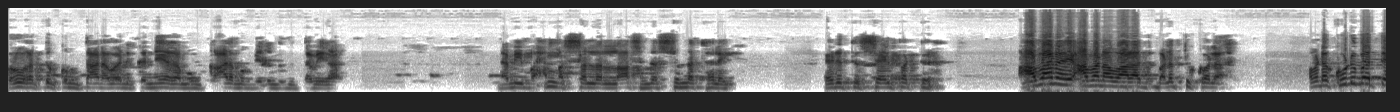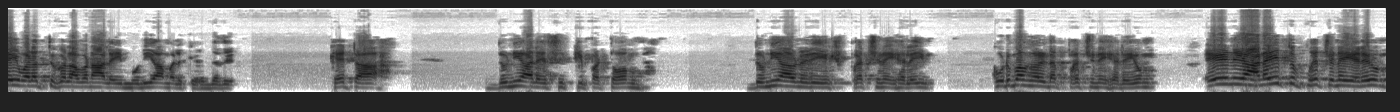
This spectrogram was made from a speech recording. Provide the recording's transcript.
கௌரத்துக்கும் தான் அவனுக்கு நேரமும் காலமும் இருந்தது தவிர நபி முகமது சல்லல்லாஹ் இந்த சுண்ணத்தலை எடுத்து செயல்பட்டு அவனை அவனை வள வளர்த்துக்கொள்ள அவன குடும்பத்தை வளர்த்துக்கொள்ள அவனாலே முடியாமலுக்கு இருந்தது. கேட்டா துனியாலே சிக்கிப்பட்டோம். துனியாவுடைய பிரச்சனைகளையும் குடும்பங்களோட பிரச்சனைகளையும் ஏனைய அனைத்து பிரச்சனைகளையும்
